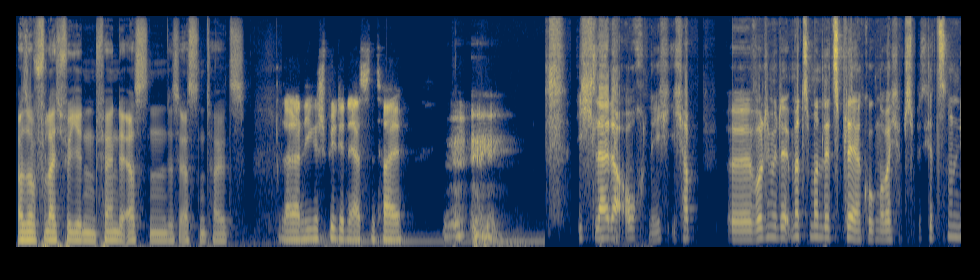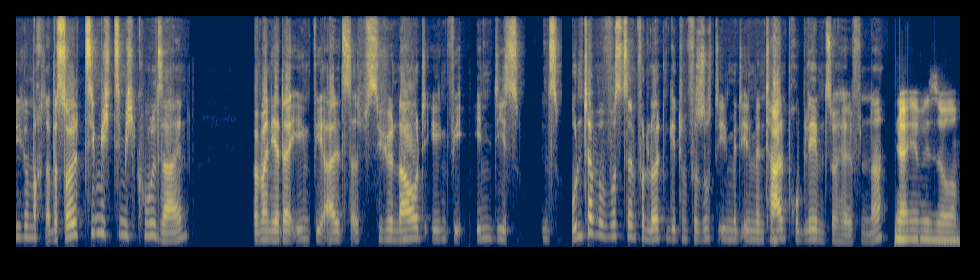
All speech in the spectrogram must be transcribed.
Also vielleicht für jeden Fan der ersten, des ersten Teils. Leider nie gespielt, den ersten Teil. Ich leider auch nicht. Ich hab, äh, wollte mir da immer zu meinem Let's Play angucken, aber ich habe es bis jetzt noch nie gemacht. Aber es soll ziemlich, ziemlich cool sein. Weil man ja da irgendwie als, als Psychonaut irgendwie in dies, ins Unterbewusstsein von Leuten geht und versucht, ihnen mit ihren mentalen Problemen zu helfen, ne? Ja, irgendwie so.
